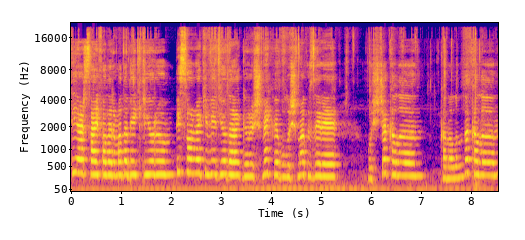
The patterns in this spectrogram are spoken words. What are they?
Diğer sayfalarıma da bekliyorum. Bir sonraki videoda görüşmek ve buluşmak üzere. Hoşça kalın. Kanalımda kalın.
